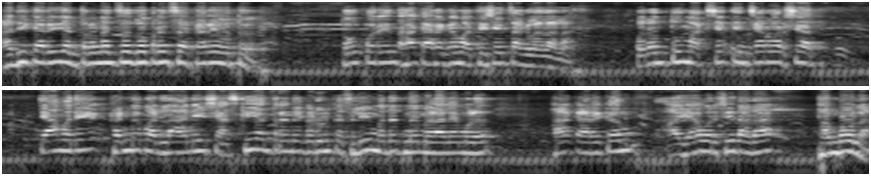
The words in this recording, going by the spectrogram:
अधिकारी यंत्रणांचं जोपर्यंत सहकार्य होतं तोपर्यंत हा कार्यक्रम अतिशय चांगला झाला. परंतु मागच्या तीन चार वर्षात त्यामध्ये खंड पडला आणि शासकीय यंत्रणेकडून कसलीही मदत न मिळाल्यामुळं हा कार्यक्रम ह्या वर्षी दादा थांबवला.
